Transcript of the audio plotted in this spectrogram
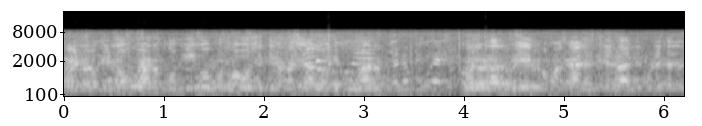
Bueno, los que no jugaron conmigo, por favor, se quedan allá. Los que jugaron Colorado Viejo, Macalister, dale, ponete allá.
